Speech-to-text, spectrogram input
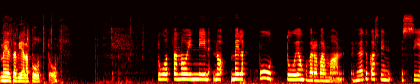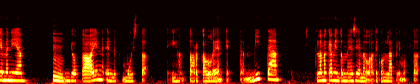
meiltä vielä puuttuu? Tuota noin, niin no meillä puuttuu jonkun verran varmaan hyötykasvin siemeniä, hmm. jotain, en nyt muista ihan tarkalleen, että mitä. Kyllä mä kävin tuon meidän siemenlaatikon läpi, mutta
